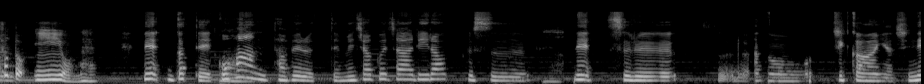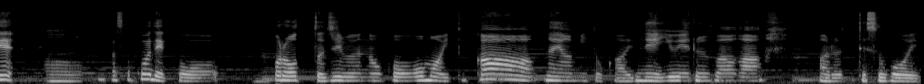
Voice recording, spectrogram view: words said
ちょっといいよね。ね、だってご飯食べるってめちゃくちゃリラックスね、するあの時間やしね。うん、かそこでこう、ポロッと自分のこう思いとか、悩みとかね、言える場があるってすごい、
